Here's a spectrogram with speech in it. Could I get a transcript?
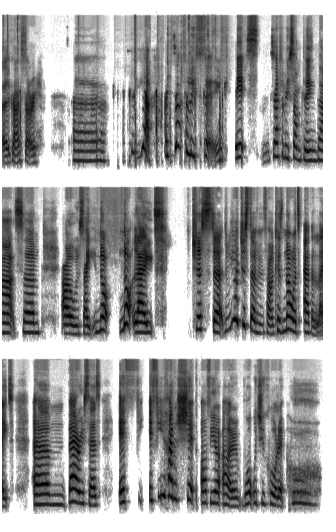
uh, guys. Sorry. Uh, yeah, I definitely think it's definitely something that um I would say not not late. Just uh, you're just having fun because no one's ever late. Um, Barry says if if you had a ship of your own, what would you call it?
